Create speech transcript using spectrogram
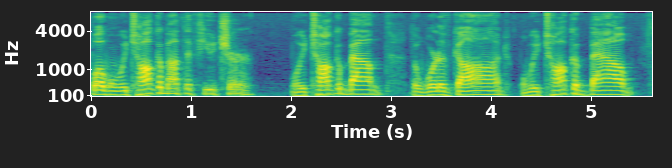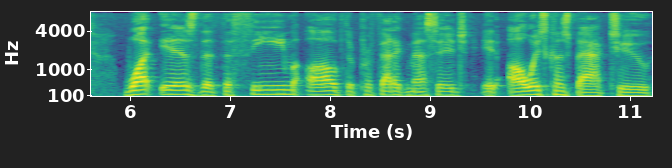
Boy, when we talk about the future, when we talk about the Word of God, when we talk about what is the, the theme of the prophetic message? It always comes back to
